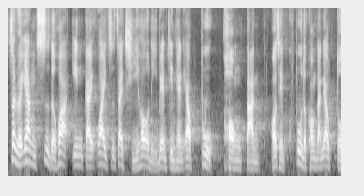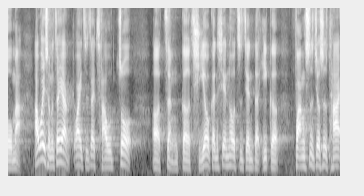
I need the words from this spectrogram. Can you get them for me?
这个样式的话，应该外资在期货里面今天要布空单，而且布的空单要多嘛。啊，为什么这样？外资在操作，呃，整个期货跟现货之间的一个方式，就是他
